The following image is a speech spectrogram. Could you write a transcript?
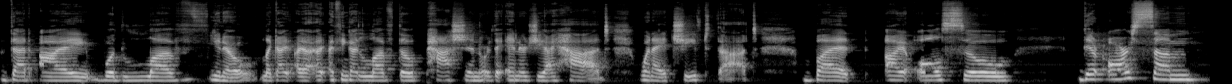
that I would love, you know, like I, I, I think I love the passion or the energy I had when I achieved that. But I also, there are some,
